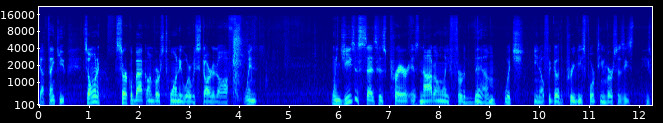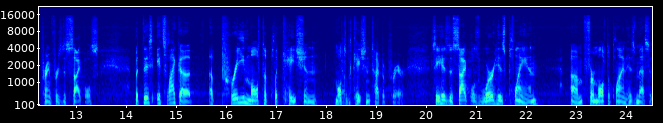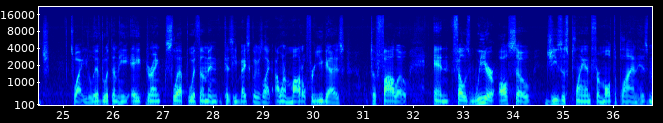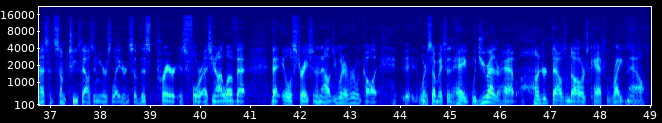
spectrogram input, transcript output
Yeah, thank you. So I want to circle back on verse 20 where we started off. When when Jesus says his prayer is not only for them, which, you know, if we go the previous 14 verses, he's he's praying for his disciples. But this it's like a a pre-multiplication multiplication type of prayer. See, his disciples were his plan um, for multiplying his message. That's why he lived with them. He ate, drank, slept with them, and because he basically was like, I want to model for you guys to follow. And fellas, we are also Jesus' plan for multiplying his message some 2,000 years later. And so this prayer is for us. You know, I love that that illustration analogy, whatever we call it, uh, when somebody says, Hey, would you rather have $100,000 cash right now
